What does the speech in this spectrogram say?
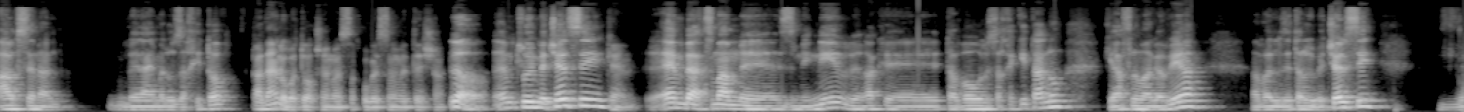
ארסנל בעיניי עם הלוז הכי טוב. עדיין לא בטוח שהם לא ישחקו ב-29. לא, הם תלויים בצ'לסי, כן, הם בעצמם אה, זמינים ורק אה, תבואו לשחק איתנו, כי עפנו מהגביע, אבל זה תלוי בצ'לסי. ו...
